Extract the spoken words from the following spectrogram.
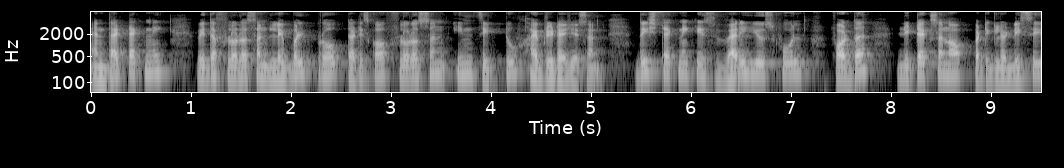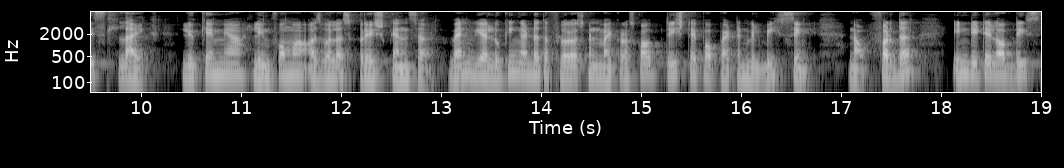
and that technique with the fluorescent labeled probe that is called fluorescent in situ hybridization. This technique is very useful for the detection of particular disease like leukemia, lymphoma as well as breast cancer. When we are looking under the fluorescent microscope, this type of pattern will be seen. Now further in detail of this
